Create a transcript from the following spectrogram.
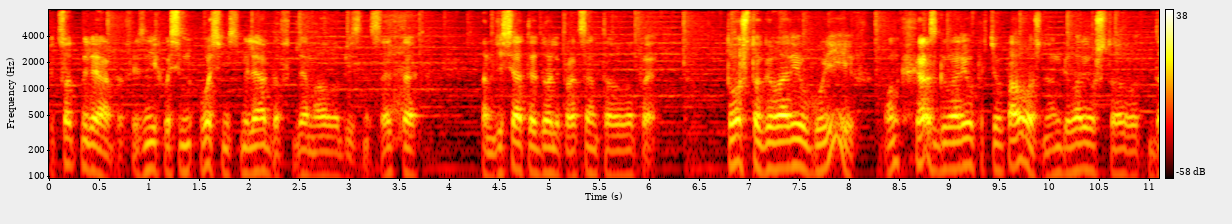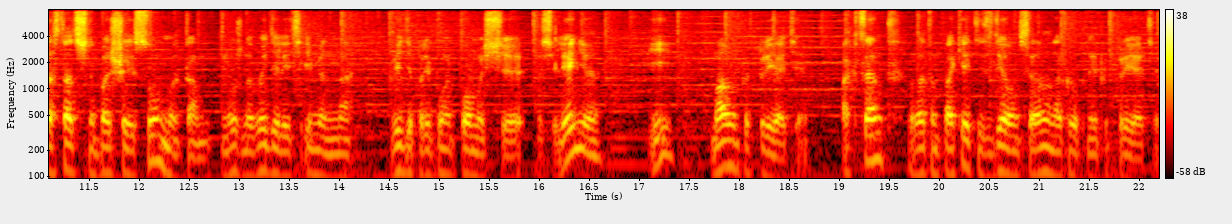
500 миллиардов, из них 8, 80 миллиардов для малого бизнеса. Это там десятая доля процента ВВП. То, что говорил Гуриев, он как раз говорил противоположно. Он говорил, что достаточно большие суммы там нужно выделить именно в виде прямой помощи населению и малым предприятиям. Акцент в этом пакете сделан все равно на крупные предприятия,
